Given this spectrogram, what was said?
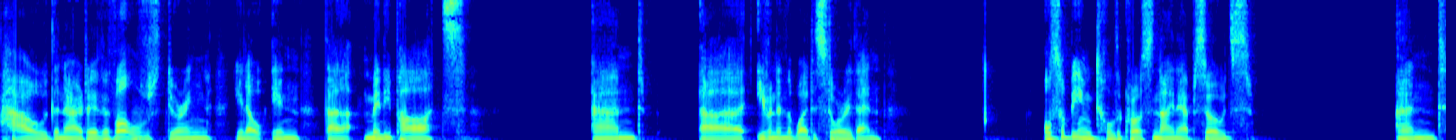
how the narrative evolves during, you know, in the mini parts, and uh, even in the wider story. Then, also being told across nine episodes and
